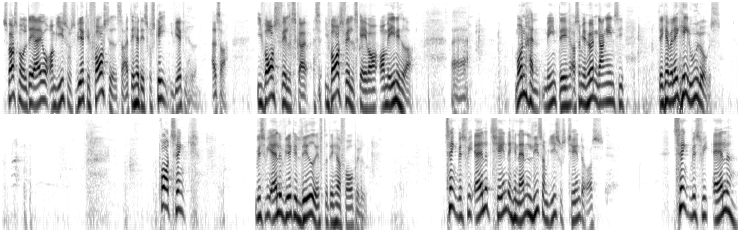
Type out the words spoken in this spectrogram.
Spørgsmålet det er jo, om Jesus virkelig forestillede sig, at det her det skulle ske i virkeligheden. Altså i vores fællesskab, altså, i vores fællesskaber og menigheder. Uh, Mund han mente det, og som jeg hørte en gang en sige, det kan vel ikke helt udelukkes. Prøv at tænk, hvis vi alle virkelig levede efter det her forbillede. Tænk, hvis vi alle tjente hinanden, ligesom Jesus tjente os. Tænk, hvis vi alle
